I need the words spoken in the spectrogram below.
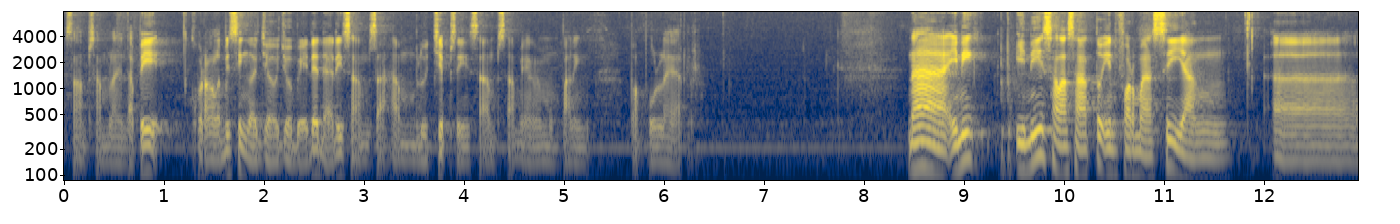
saham-saham lain. Tapi kurang lebih sih nggak jauh-jauh beda dari saham-saham blue chip sih, saham-saham yang memang paling populer. Nah, ini ini salah satu informasi yang eh,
